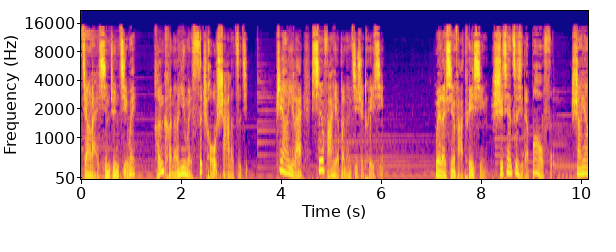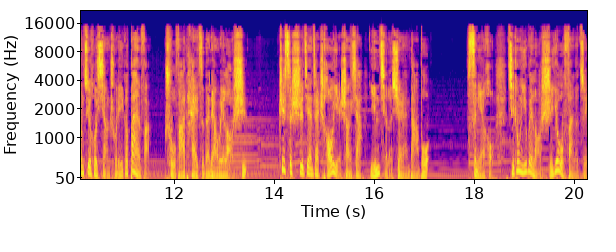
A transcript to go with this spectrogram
将来新君继位，很可能因为私仇杀了自己。这样一来，新法也不能继续推行。为了新法推行，实现自己的抱负，商鞅最后想出了一个办法：处罚太子的两位老师。这次事件在朝野上下引起了轩然大波。四年后，其中一位老师又犯了罪，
